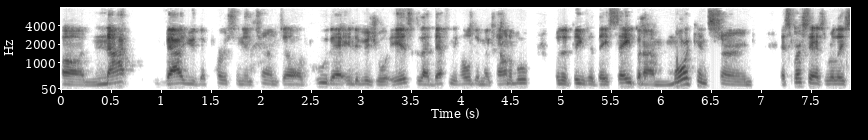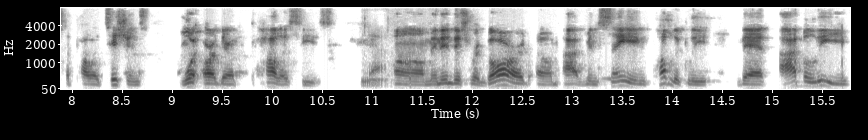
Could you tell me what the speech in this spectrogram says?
uh, not value the person in terms of who that individual is because I definitely hold them accountable for the things that they say, but I'm more concerned, especially as it relates to politicians, what are their policies? Yeah. Um, and in this regard, um, I've been saying publicly that I believe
